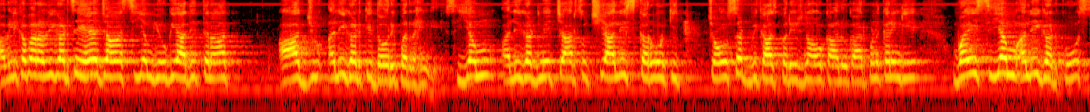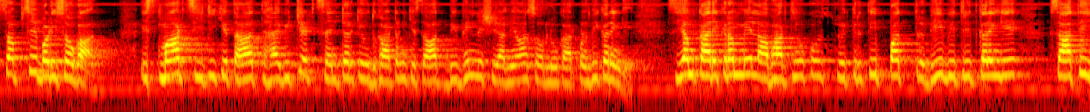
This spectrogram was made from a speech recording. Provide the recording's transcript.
अगली खबर अलीगढ़ से है, जहाँ सीएम योगी आदित्यनाथ आज अलीगढ़ के दौरे पर रहेंगे। सीएम अलीगढ़ में 446 करोड़ की चौंसठ विकास परियोजनाओं का लोकार्पण करेंगे। वहीं सीएम अलीगढ़ को सबसे बड़ी सौगात स्मार्ट सिटी के तहत हैबिटेट सेंटर के उद्घाटन के साथ विभिन्न शिलान्यास और लोकार्पण भी करेंगे। सीएम कार्यक्रम में लाभार्थियों को स्वीकृति पत्र भी वितरित करेंगे। साथ ही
